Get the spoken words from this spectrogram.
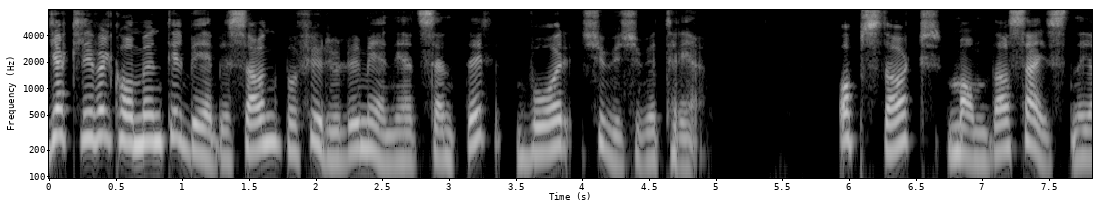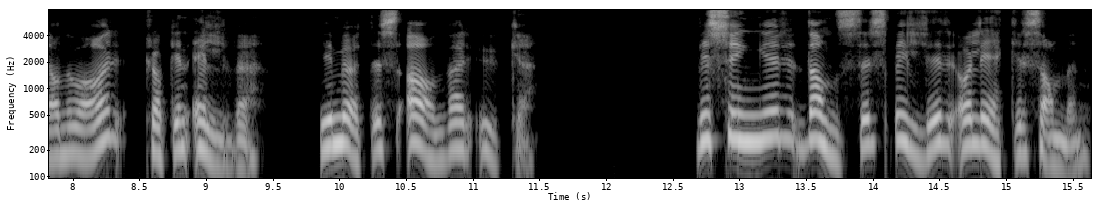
Hjertelig velkommen til babysang på Furulu menighetssenter vår 2023. Oppstart mandag 16. januar klokken 11. Vi møtes annenhver uke. Vi synger, danser, spiller og leker sammen.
